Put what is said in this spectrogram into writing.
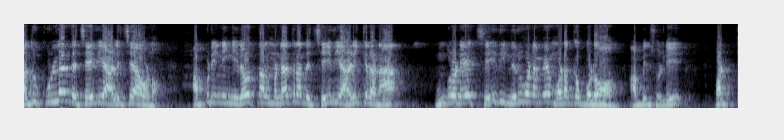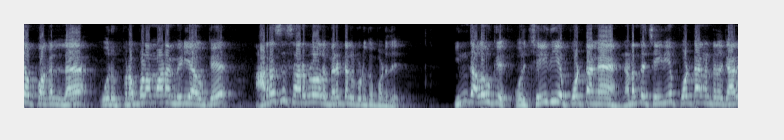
அதுக்குள்ளே இந்த செய்தியை அழிச்சே ஆகணும். அப்படி நீங்கள் இருபத்தி நாலு மணி நேரத்தில் அந்த செய்தியை அழிக்கலைன்னா உங்களுடைய செய்தி நிறுவனமே முடக்கப்படும் அப்படின்னு சொல்லி பட்ட பகலில் ஒரு பிரபலமான மீடியாவுக்கு அரசு சார்பில் ஒரு மிரட்டல் கொடுக்கப்படுது. இந்த அளவுக்கு ஒரு செய்தியை போட்டாங்க நடந்த செய்தியை போட்டாங்கன்றதுக்காக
